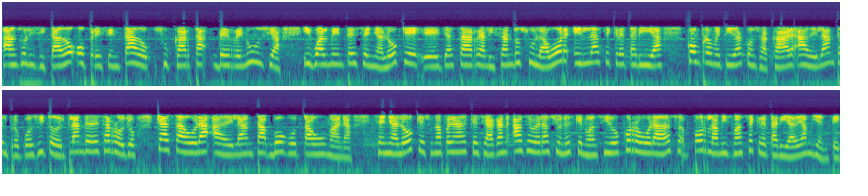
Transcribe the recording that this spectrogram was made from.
han solicitado o presentado su carta de renuncia. Igualmente señaló que ella está realizando su labor en la Secretaría comprometida con sacar adelante el propósito del plan de desarrollo que hasta ahora adelanta Bogotá Humana. Señaló que es una pena que se hagan aseveraciones que no han sido corroboradas por la misma Secretaría de Ambiente.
